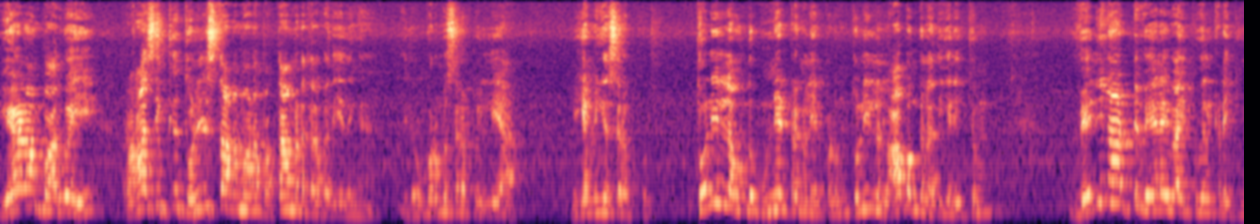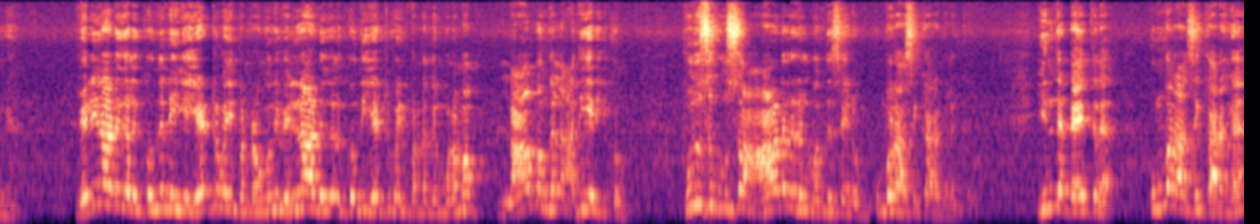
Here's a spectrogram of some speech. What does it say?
ஏழாம் பார்வை ராசிக்கு தொழில் ஸ்தானமான பத்தாம் இடத்துல பதியுதுங்க. இது ரொம்ப ரொம்ப சிறப்பு இல்லையா? மிக மிக சிறப்பு. தொழிலில் வந்து முன்னேற்றங்கள் ஏற்படும். தொழிலில் லாபங்கள் அதிகரிக்கும். வெளிநாட்டு வேலை வாய்ப்புகள் கிடைக்குங்க. வெளிநாடுகளுக்கு வந்து நீங்கள் ஏற்றுமதி பண்ணுறவங்க வந்து வெளிநாடுகளுக்கு வந்து ஏற்றுமதி பண்ணுறது மூலமாக லாபங்கள் அதிகரிக்கும். புதுசு புதுசாக ஆர்டர்கள் வந்து சேரும் கும்பராசிக்காரங்களுக்கு. இந்த டயத்தில் கும்பராசிக்காரங்க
